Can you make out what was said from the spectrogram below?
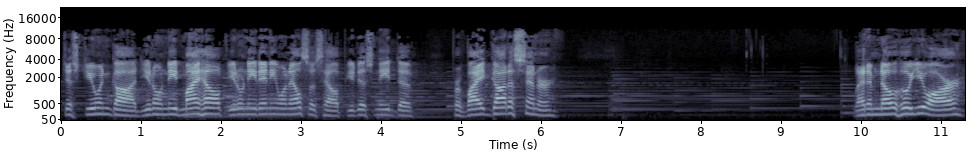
Just you and God. You don't need my help. You don't need anyone else's help. You just need to provide God a sinner Let him know who you are.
